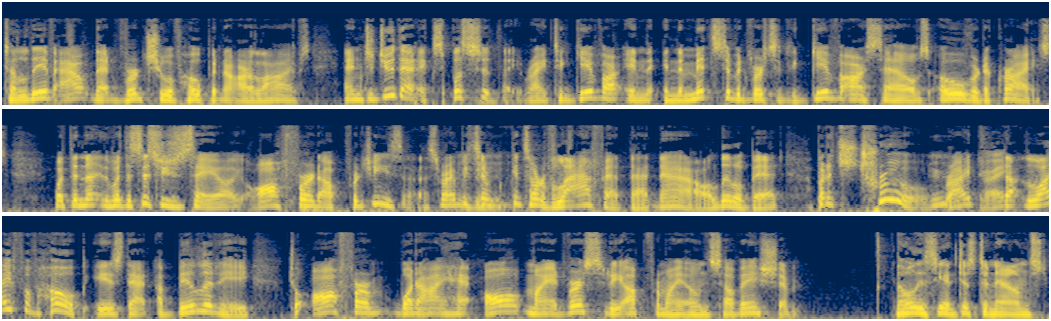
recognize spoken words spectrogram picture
to live out that virtue of hope in our lives and to do that explicitly right to give our in, in the midst of adversity to give ourselves over to christ what the what the sisters used to say uh, offered up for jesus right mm-hmm. we, can, sort of laugh at that now a little bit but it's true mm, right? right that life of hope is that ability to offer what i have all my adversity up for my own salvation the Holy See had just announced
